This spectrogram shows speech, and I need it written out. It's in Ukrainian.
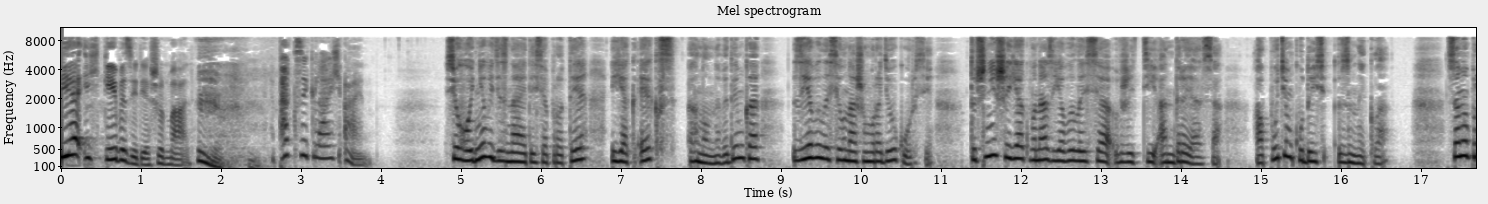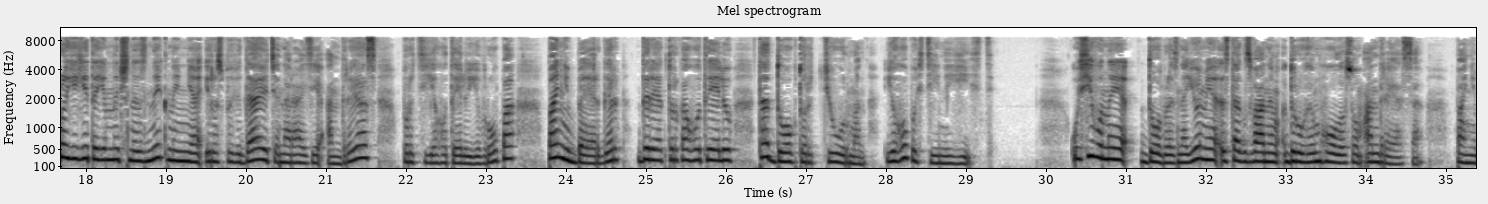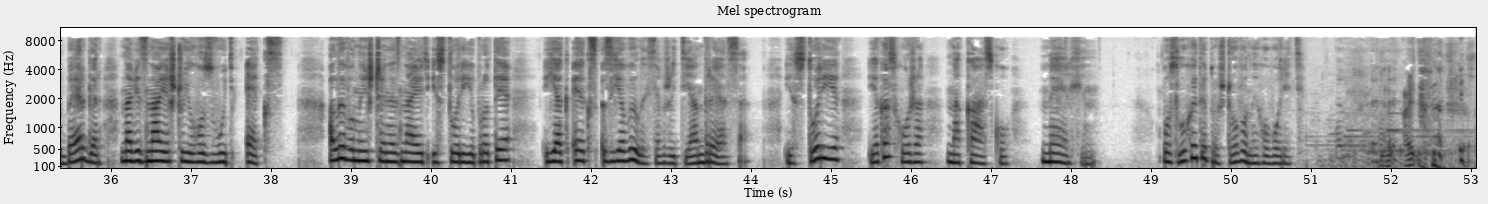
Hier, ich gebe sie dir schon mal. Pack sie gleich ein. Сьогодні ви дізнаєтеся про те, як екс, гномна видимка, з'явилася у нашому радіокурсі, точніше, як вона з'явилася в житті Андреаса, а потім кудись зникла. Саме про її таємничне зникнення і розповідають наразі Андреас, портіє готелю Європа, пані Бергер, директорка готелю, та доктор Тюрман, його постійний гість. Усі вони добре знайомі з так званим другим голосом Андреаса. Пані Бергер навіть знає, що його звуть Екс, але вони ще не знають історії про те, як Екс з'явилася в житті Андреаса. Історії, яка схожа на казку Мерхін. Послухайте, про що вони говорять.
